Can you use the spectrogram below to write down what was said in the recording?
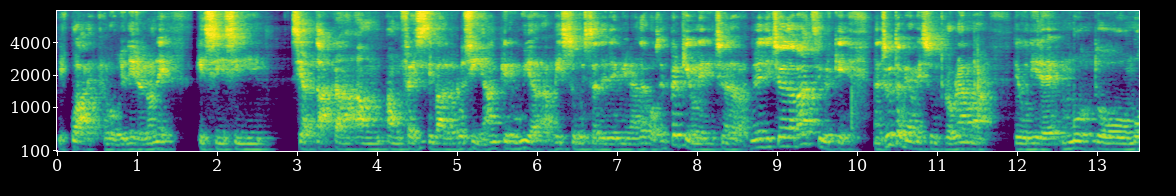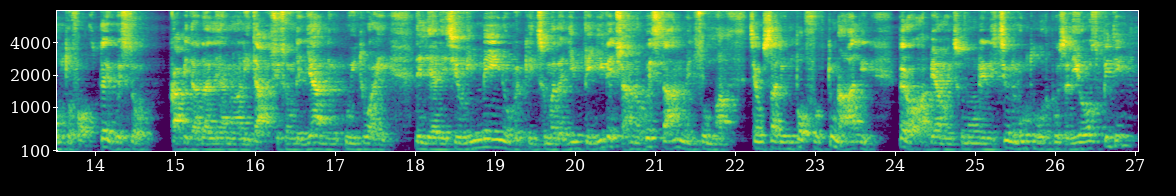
il quale voglio dire non è che si, si si attacca a un, a un, festival così, anche lui ha, visto questa determinata cosa. Perché un'edizione da pazzi? Un'edizione da pazzi perché innanzitutto abbiamo messo un programma, devo dire, molto, molto forte, questo capita dalle annualità, ci sono degli anni in cui tu hai delle adesioni in meno perché insomma dagli impegni che hanno, quest'anno insomma siamo stati un po' fortunati, però abbiamo insomma un'edizione molto corposa di ospiti,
